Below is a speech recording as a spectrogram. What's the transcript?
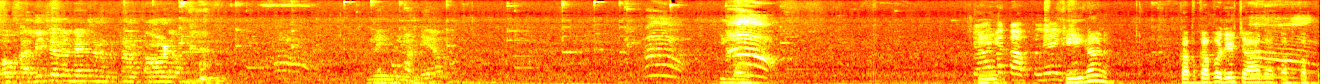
ਉਹ ਖਾਲੀ ਚੱਲਣ ਦੇ ਟਣ ਟਣ ਕਾਵੜ ਚਾਹ ਦਾ ਕੱਪ ਠੀਕ ਆ ਨਾ? ਕੱਪ ਕੱਪ ਜੇ ਚਾਹ ਦਾ ਕੱਪ ਕੱਪ।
